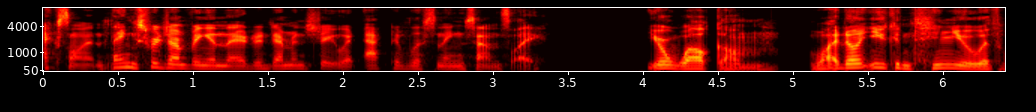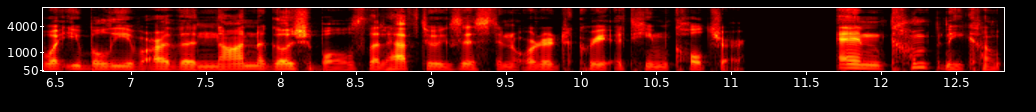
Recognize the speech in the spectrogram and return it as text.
excellent. Thanks for jumping in there to demonstrate what active listening sounds like. You're welcome. Why don't you continue with what you believe are the non negotiables that have to exist in order to create a team culture and company com-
